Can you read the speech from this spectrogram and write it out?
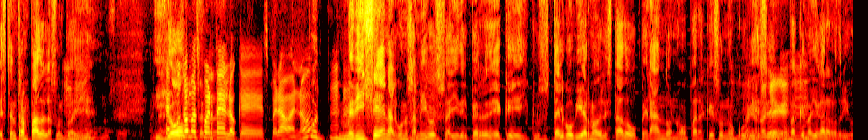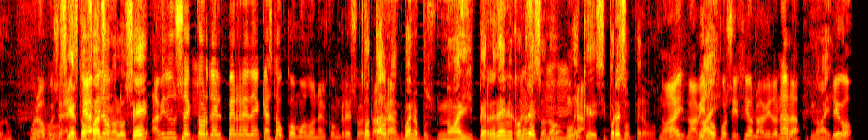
está entrampado el asunto ahí, ¿eh? No sé. Y se puso más fuerte de lo que esperaban, ¿no? Pues, me dicen algunos amigos ahí del PRD que incluso está el gobierno del estado operando, ¿no? Para que eso no ocurriese, para que no, llegara Rodrigo, ¿no? Bueno, pues cierto o falso no lo sé. Ha habido un sector del PRD que ha estado cómodo en el Congreso. Totalmente. Bueno, pues no hay PRD en el Congreso, ¿no? Hay que, sí, por eso, pero. No hay, no ha habido oposición, no ha habido nada. No hay. Digo,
